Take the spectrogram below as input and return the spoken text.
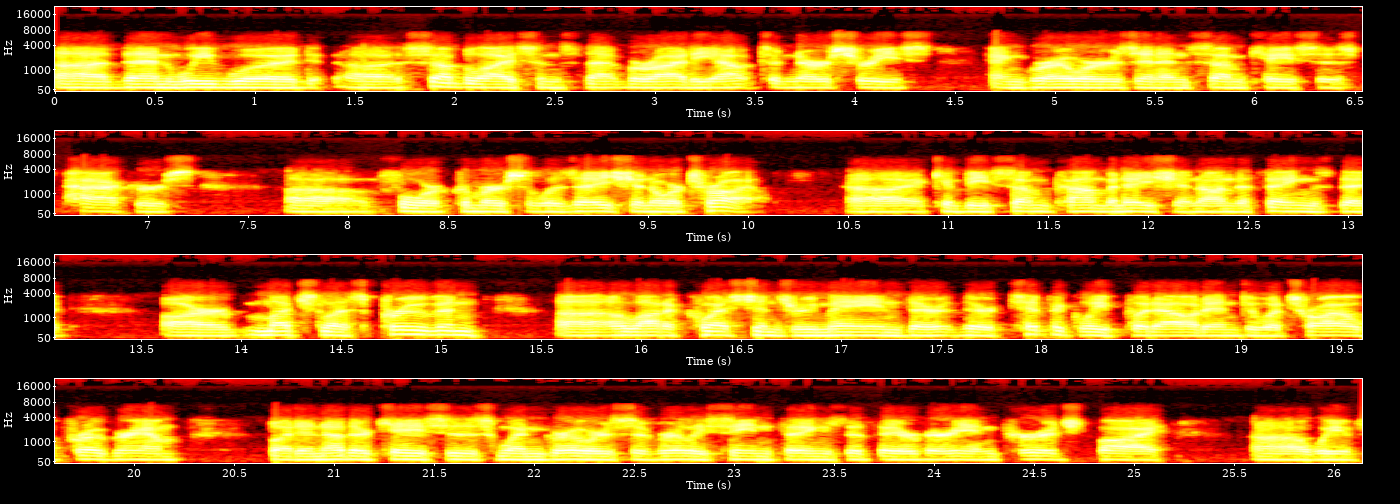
uh, then we would uh, sublicense that variety out to nurseries and growers, and in some cases, packers uh, for commercialization or trial. Uh, it can be some combination on the things that are much less proven. Uh, a lot of questions remain. They're they're typically put out into a trial program, but in other cases, when growers have really seen things that they are very encouraged by, uh, we've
